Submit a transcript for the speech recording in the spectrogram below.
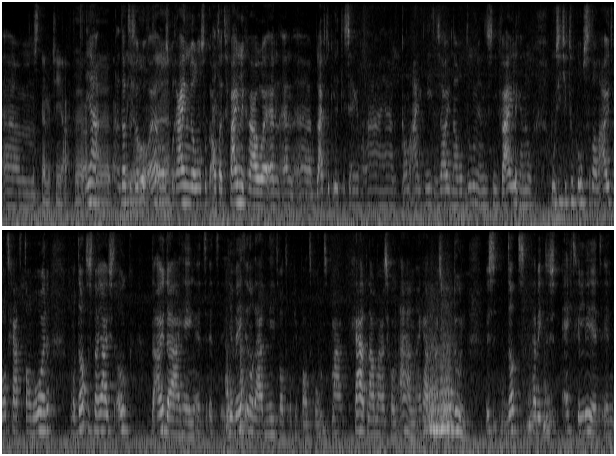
Ehm, Een stemmetje in je achter, achter, ja, achter dat is ook, hoofd, eh, ons brein wil ons ook altijd veilig houden en, en eh, blijft ook iedere keer zeggen van, ah kan eigenlijk niet, en zou je het nou wel doen en het is niet veilig en hoe, hoe ziet je toekomst er dan uit, wat gaat het dan worden? Maar dat is nou juist ook de uitdaging. Het, het, je weet inderdaad niet wat er op je pad komt, maar ga het nou maar eens gewoon aan en ga het maar eens gewoon doen. Dus dat heb ik dus echt geleerd in,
